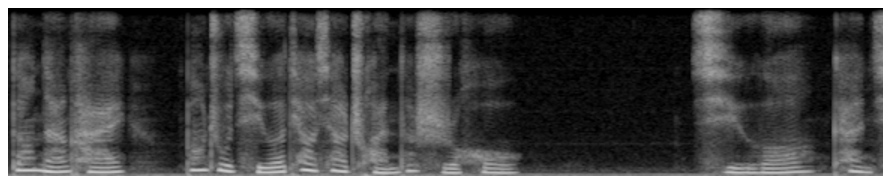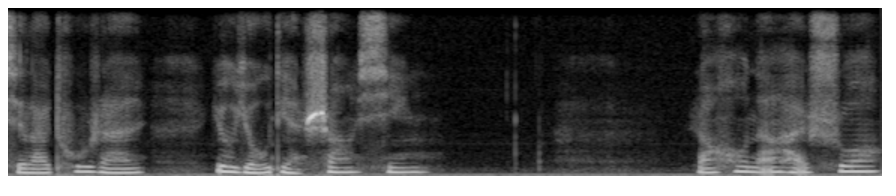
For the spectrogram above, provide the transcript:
当男孩帮助企鹅跳下船的时候，企鹅看起来突然。又有点伤心。然后男孩说：“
